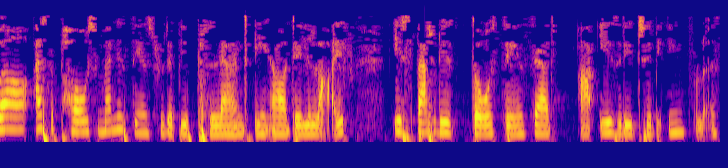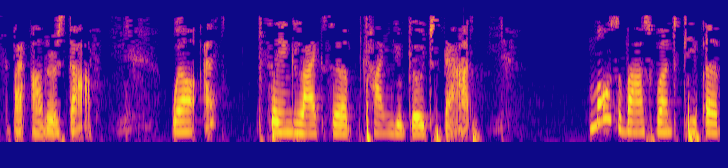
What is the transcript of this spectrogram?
Well, I suppose many things should be planned in our daily life, especially those things that are easily to be influenced by other stuff. Well, I think like the time you go to bed. Most of us want to keep a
